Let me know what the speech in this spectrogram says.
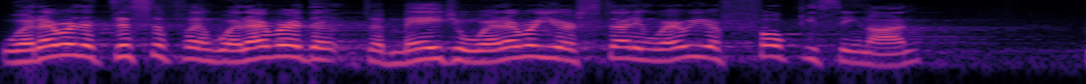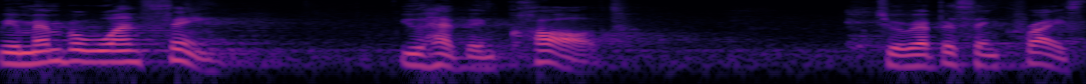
whatever the discipline, whatever the, the major, whatever you're studying, whatever you're focusing on, remember one thing you have been called to represent Christ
